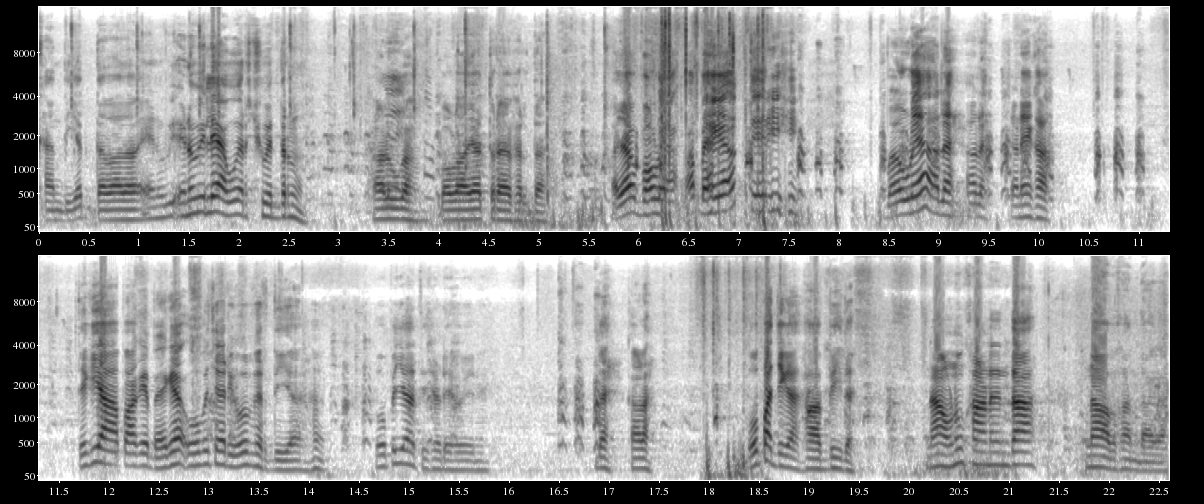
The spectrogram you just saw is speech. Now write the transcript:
ਖਾਂਦੀ ਆ ਦਵਾ ਦਾ, ਇਹਨੂੰ ਵੀ ਇਹਨੂੰ ਵੀ ਲਿਆਓ ਅਰਸ਼ੂ ਇੱਧਰ ਨੂੰ। ਆਲੂਗਾ, ਬੌਲਾ ਜਾ ਤੁਰਿਆ ਫਿਰਦਾ। ਆ ਜਾ ਬੌਲਿਆ, ਆ ਬਹਿ ਗਿਆ ਤੇਰੀ। ਬੌਲਿਆ, ਆ ਲੈ ਲੈ, ਚਣੇ ਖਾ। ਦੇਖੀ ਆਪ ਆ ਕੇ ਬਹਿ ਗਿਆ, ਉਹ ਵਿਚਾਰੀ ਉਹ ਫਿਰਦੀ ਆ। ਉਹ ਭਜਾਤੀ ਛੜੇ ਹੋਏ ਨੇ। ਲੈ ਕਾਲਾ ਉਹ ਭੱਜ ਗਿਆ ਹਾਬੀ ਦਾ ਨਾ ਉਹਨੂੰ ਖਾਣ ਦਿੰਦਾ ਨਾ ਆਪ ਖਾਂਦਾਗਾ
